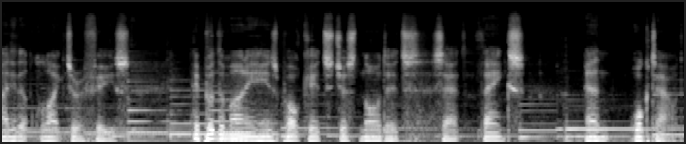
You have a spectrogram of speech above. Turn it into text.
I didn't like to refuse. He put the money in his pocket, just nodded, said thanks, and walked out.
